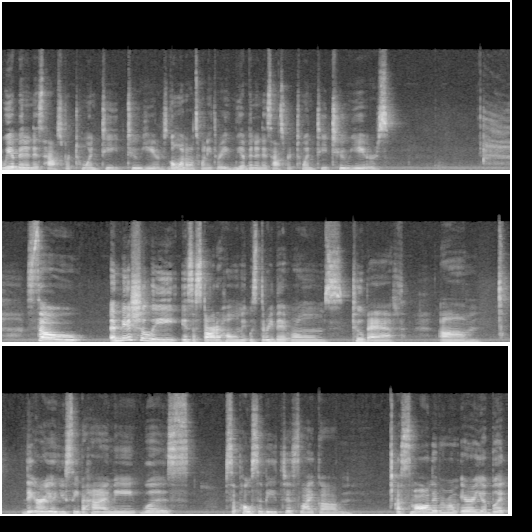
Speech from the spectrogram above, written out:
we have been in this house for 22 years. Going on 23 we have been in this house for 22 years. So initially it's a starter home. It was three bedrooms two bath. Um, the area you see behind me was supposed to be just like um, a small living room area, but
